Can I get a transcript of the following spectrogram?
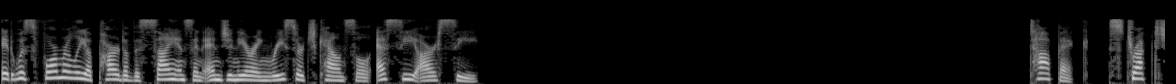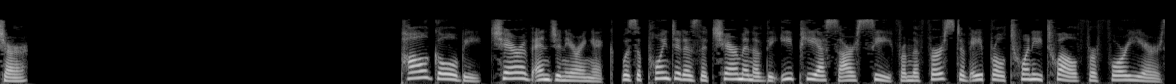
It was formerly a part of the Science and Engineering Research Council SERC. Topic: Structure. Paul Golby, Chair of Engineering IC, was appointed as the chairman of the EPSRC from 1 April 2012 for four years.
